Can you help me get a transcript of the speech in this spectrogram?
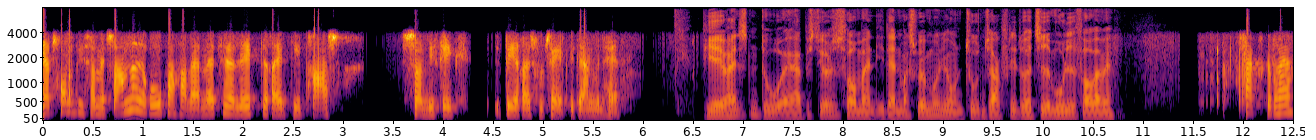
jeg tror, at vi som et samlet Europa har været med til at lægge det rigtige pres, så vi fik det resultat, vi gerne vil have. Pia Johansen, du er bestyrelsesformand i Danmarks Svømmeunion. Tusind tak, fordi du har tid og mulighed for at være med. Tak skal du have.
